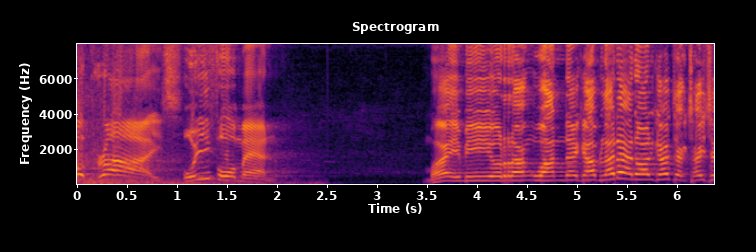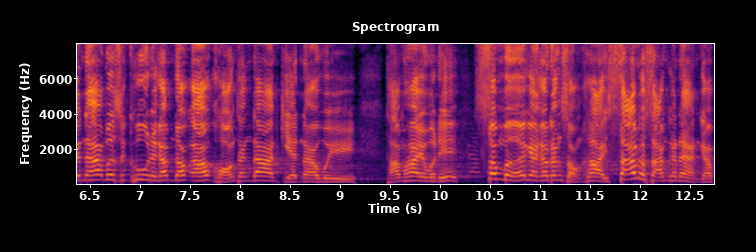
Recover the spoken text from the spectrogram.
No prize ปุ๋ยโฟร์แมน ไม่มีรางวัลนะครับ และแน่นอนครับจากชัยชนะเมื่อสักครู่นะครับน็อกเอาท์ของทางด้านเกียรตินาวีทำให้วันนี้เสมอกันครับทั้งสองค่าย3ต่อ3คะแนนครับ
